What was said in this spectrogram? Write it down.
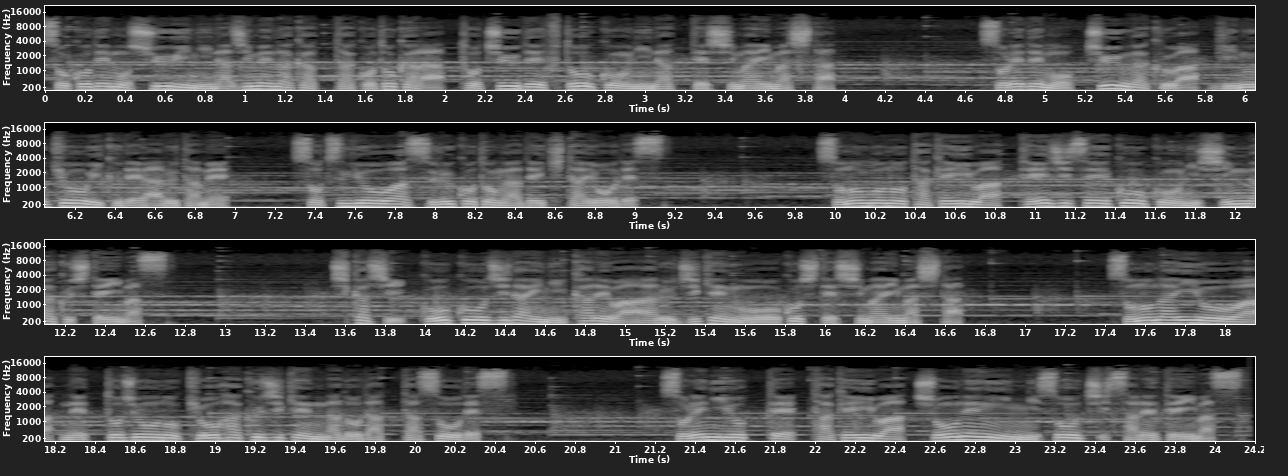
そこでも周囲に馴染めなかったことから途中で不登校になってしまいました。それでも中学は義務教育であるため、卒業はすることができたようです。その後の武井は定時制高校に進学しています。しかし高校時代に彼はある事件を起こしてしまいました。その内容はネット上の脅迫事件などだったそうです。それによって武井は少年院に送致されています。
